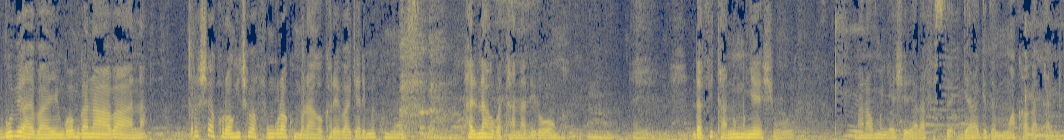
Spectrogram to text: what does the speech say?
ubu bibaye ngombwa n'abana barashaka kuronka icyo bafungura ku murango karebajya rimwe ku munsi hari n'aho batanarironka mm. eh, ndafita n'umunyeshuri umwana w'umunyeshuri yari yarageze mu mwaka wa gatatu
